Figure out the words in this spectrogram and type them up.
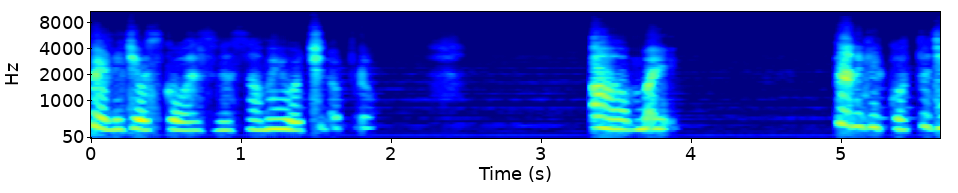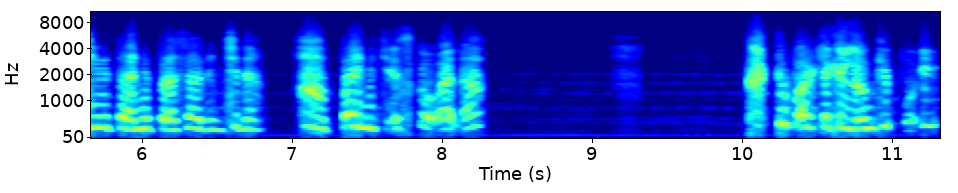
పెళ్ళి చేసుకోవాల్సిన సమయం వచ్చినప్పుడు ఆ అమ్మాయి తనకి కొత్త జీవితాన్ని ప్రసాదించిన ఆ అబ్బాయిని చేసుకోవాలా? కట్టుబాట్లకి లొంగిపోయి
